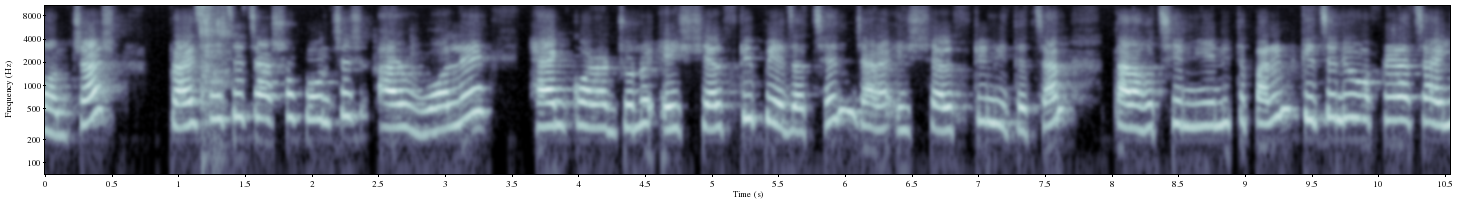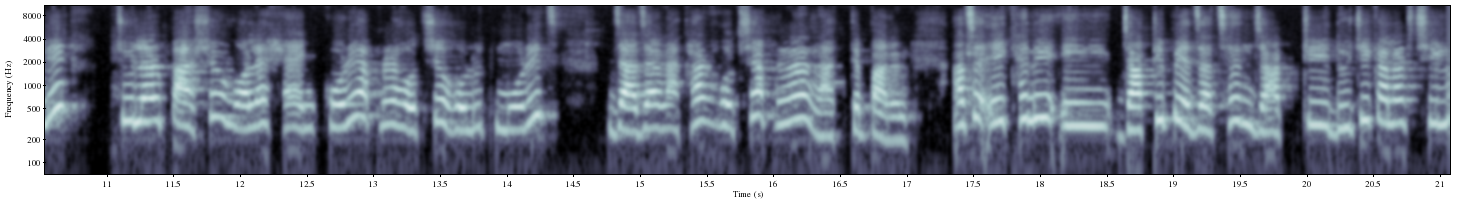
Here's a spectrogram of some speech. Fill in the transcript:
পঞ্চাশ। প্রাইস হচ্ছে চারশো পঞ্চাশ আর ওয়ালে হ্যাং করার জন্য এই শেলফটি পেয়ে যাচ্ছেন। যারা এই শেলফটি নিতে চান, তারা হচ্ছে নিয়ে নিতে পারেন। কিচেনেও আপনারা চাইলে চুলার পাশে ওয়ালে হ্যাং করে আপনারা হচ্ছে হলুদ মরিচ, যা যা রাখার হচ্ছে আপনারা রাখতে পারেন। আচ্ছা এইখানে এই জারটি পেয়ে যাচ্ছেন। জারটি দুইটি কালার ছিল,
